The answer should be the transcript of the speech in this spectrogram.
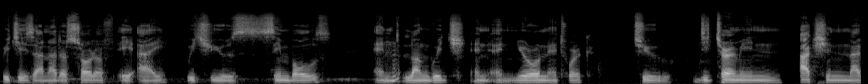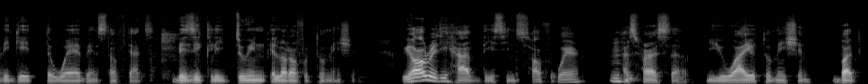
which is another sort of AI which use symbols and mm-hmm. language and, and neural network to determine action, navigate the web and stuff that's basically doing a lot of automation. We already have this in software mm-hmm. as far as uh, UI automation, but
